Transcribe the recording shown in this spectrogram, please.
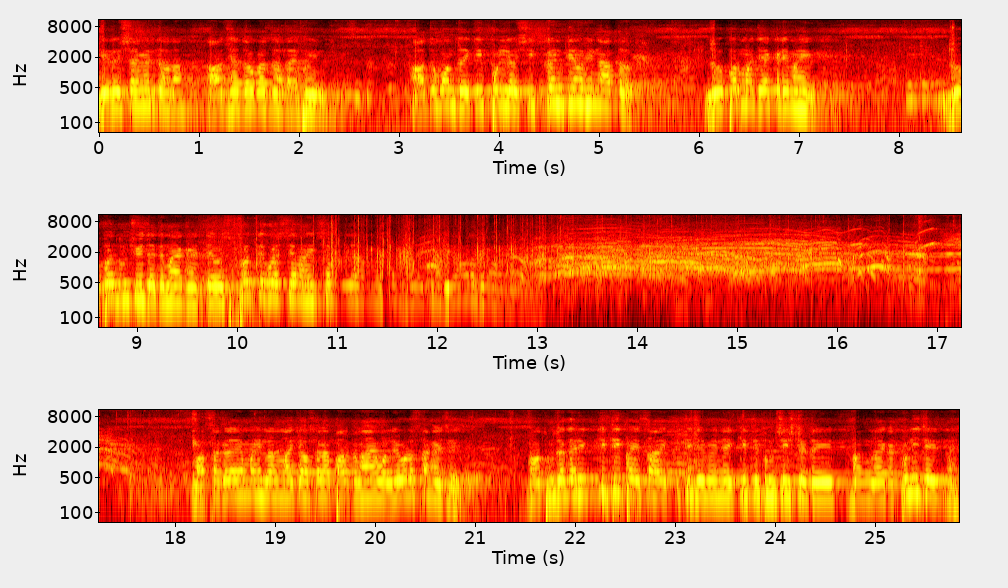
गेल्या वर्षी झाला. आज ह्या दोघात झाला होईल आजू म्हणतोय की पुढल्या वर्षी कंटिन्यू हे नातं. जोपर्यंत माझी अकॅडमी आहे जोपर्यंत तुमचे विद्यार्थी माझ्याकडे त्यावेळेस प्रत्येक वर्षी नाही शब्द मग सगळ्या महिलांना किंवा सगळ्या पालकांना आईवाला एवढं सांगायचंय. बाबा तुमच्या घरी किती पैसा आहे किती जमीन आहे किती तुमची इस्टेट आहे बंगला आहे का? कुणीच येत नाही.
